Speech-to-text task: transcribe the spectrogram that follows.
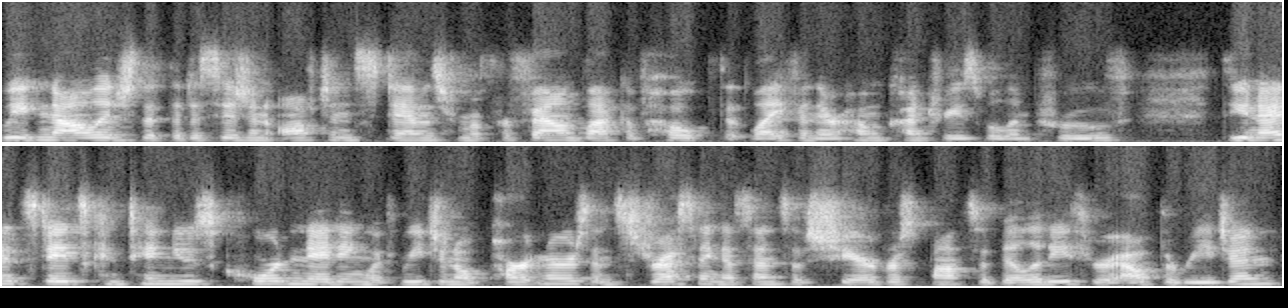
We acknowledge that the decision often stems from a profound lack of hope that life in their home countries will improve. The United States continues coordinating with regional partners and stressing a sense of shared responsibility throughout the region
